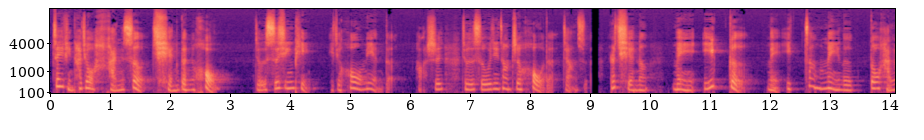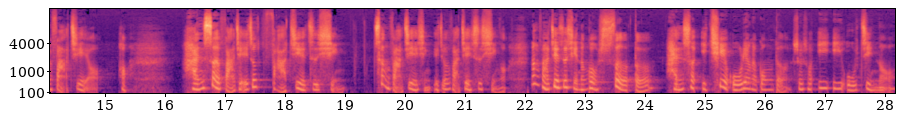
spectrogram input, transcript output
这一品它就含摄前跟后，就是实行品以及后面的好，十就是十无尽藏之后的这样子。而且呢，每一个每一藏内呢，都含法界哦，好，含摄法界，也就是法界之行，乘法界行，也就是法界之行哦。那法界之行能够摄得含摄一切无量的功德，所以说一一无尽哦。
